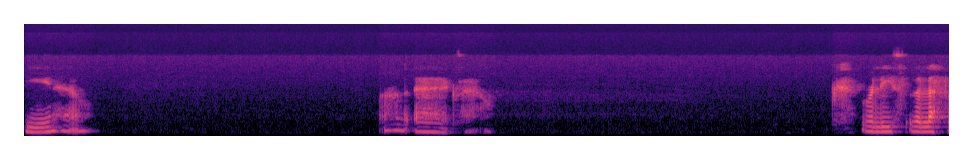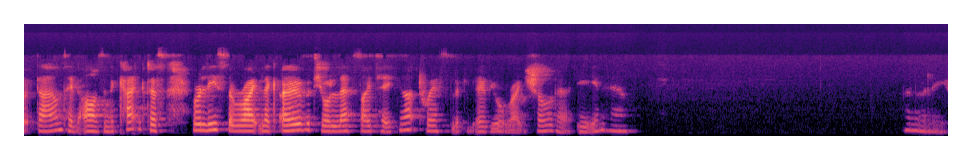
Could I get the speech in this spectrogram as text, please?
Inhale. And exhale. Release the left foot down, take the arms in the cactus. Release the right leg over to your left side, taking that twist, looking over your right shoulder. Inhale. And release.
